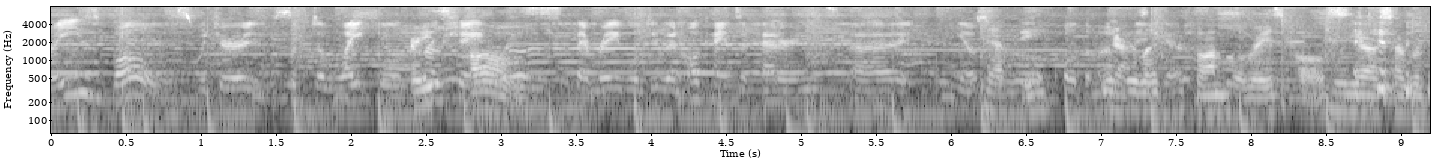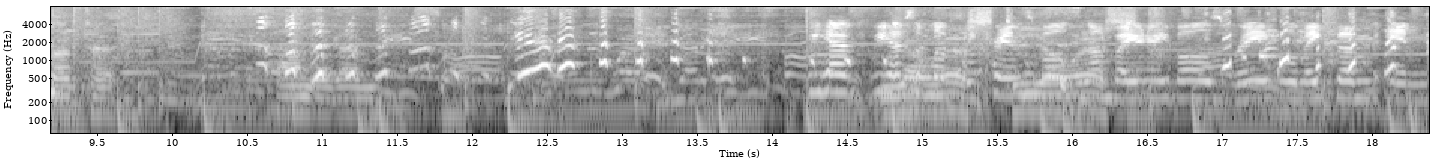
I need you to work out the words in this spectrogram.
Ray's balls, which are some delightful Ray's crochet balls. balls that Ray will do in all kinds of patterns. Uh, you know, so Happy. we'll hold them up. Would as you you like go. to fondle race balls? Yes, I would love to fondle them. We have we have some lovely trans balls, non-binary balls. Ray will make them in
